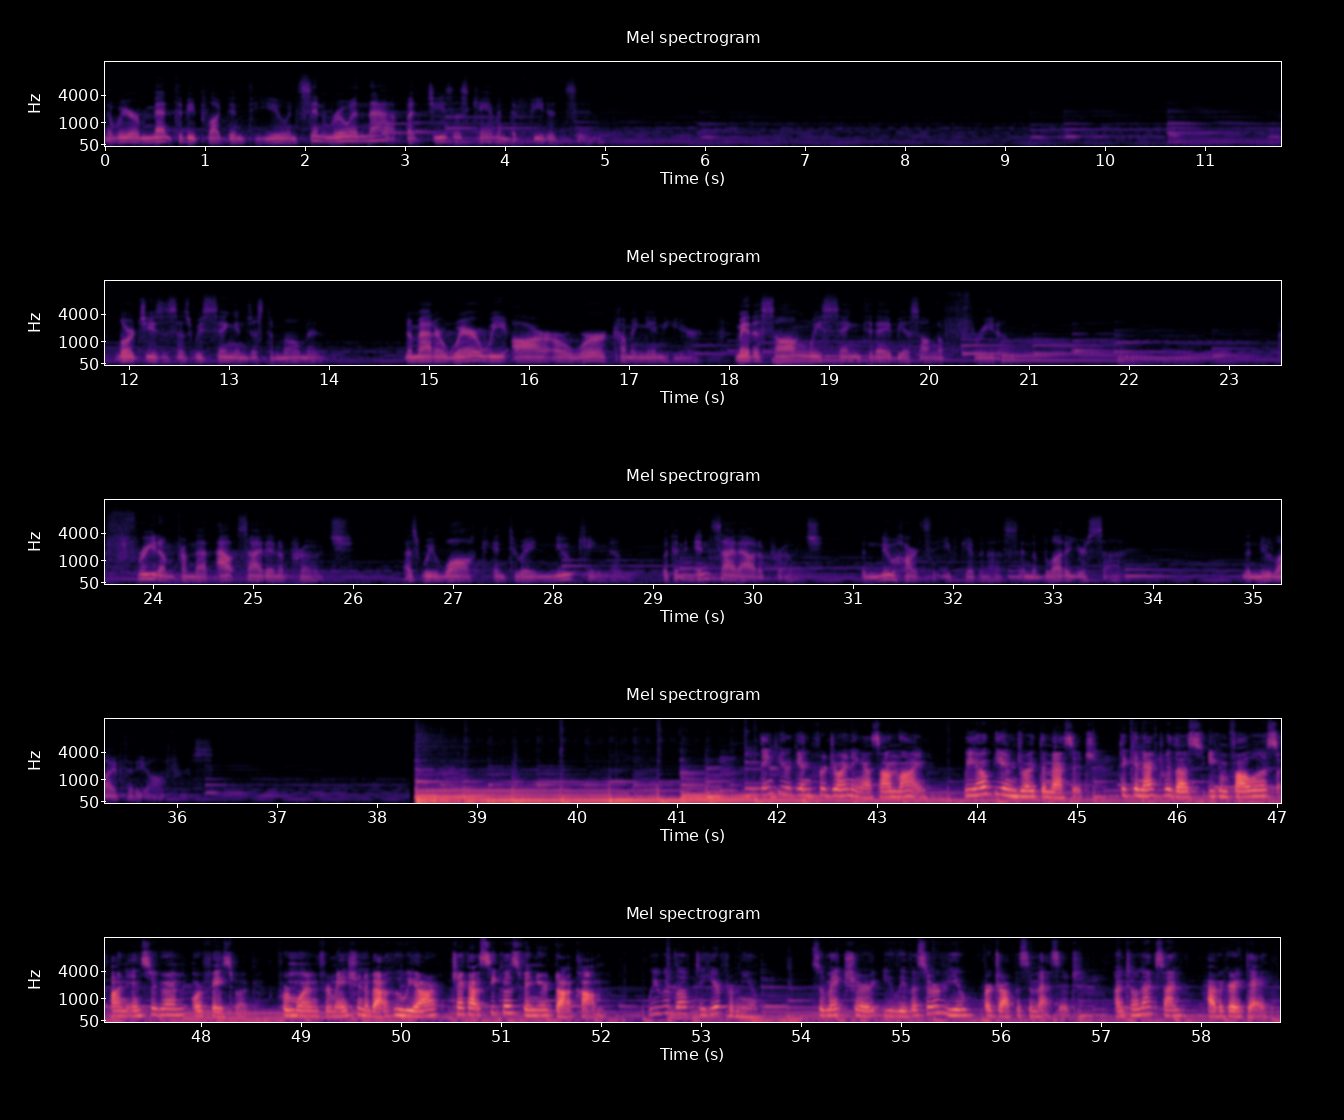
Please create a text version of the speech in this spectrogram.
that we are meant to be plugged into you. And sin ruined that, but Jesus came and defeated sin. Lord Jesus, as we sing in just a moment, no matter where we are or were coming in here, may the song we sing today be a song of freedom. Freedom from that outside in approach as we walk into a new kingdom with an inside out approach, the new hearts that you've given us in the blood of your Son, and the new life that he offers. Thank you again for joining us online. We hope you enjoyed the message. To connect with us, you can follow us on Instagram or Facebook. For more information about who we are, check out seacoastvineyard.com. We would love to hear from you, so make sure you leave us a review or drop us a message. Until next time, have a great day.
